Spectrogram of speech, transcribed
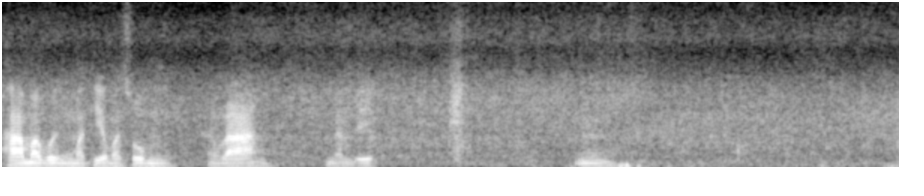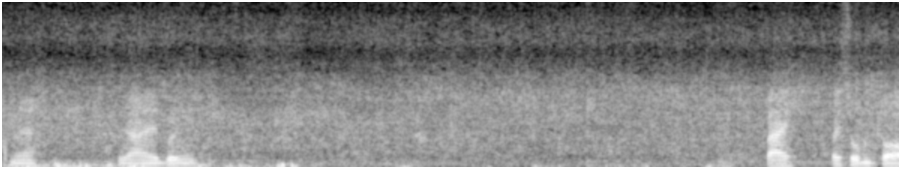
พามาเบิ่งมาเที่ยวมาชมข้างล่างนั่นเด้อืมนะอยากให้เบิ่งไป ไปชมต่อ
